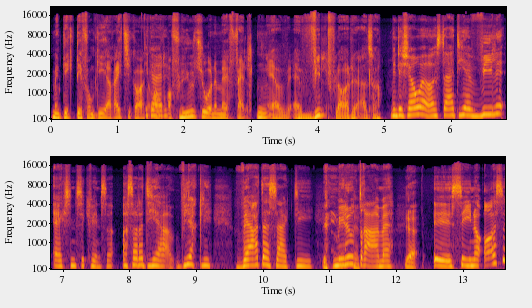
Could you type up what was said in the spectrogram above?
men det, det fungerer rigtig godt, Det og, det. og flyveturene med falken er, er vildt flotte, altså. Men det sjove er også, der er de her vilde actionsekvenser, og så er der de her virkelig hverdagsagtige melodrama Ja. øh, scener også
